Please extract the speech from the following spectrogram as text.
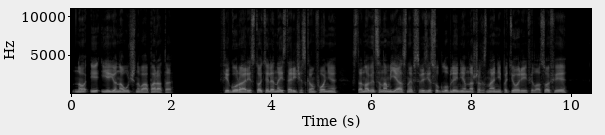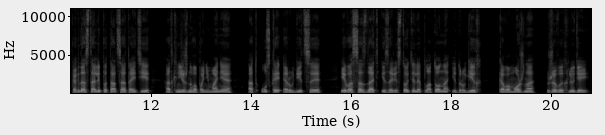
но и ее научного аппарата. Фигура Аристотеля на историческом фоне – становится нам ясной в связи с углублением наших знаний по теории философии, когда стали пытаться отойти от книжного понимания, от узкой эрудиции и воссоздать из Аристотеля, Платона и других, кого можно, живых людей.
